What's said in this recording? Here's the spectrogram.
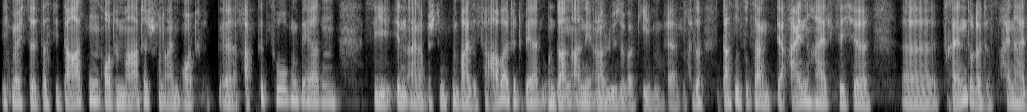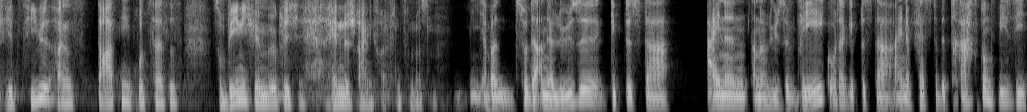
Ich möchte, dass die Daten automatisch von einem Ort äh, abgezogen werden, sie in einer bestimmten Weise verarbeitet werden und dann an die Analyse übergeben werden. Also das ist sozusagen der einheitliche äh, Trend oder das einheitliche Ziel eines Datenprozesses, so wenig wie möglich händisch eingreifen zu müssen. Aber zu der Analyse gibt es da einen Analyseweg oder gibt es da eine feste Betrachtung, wie sie,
